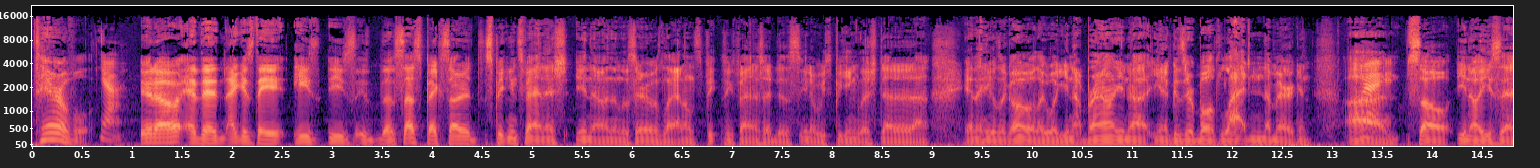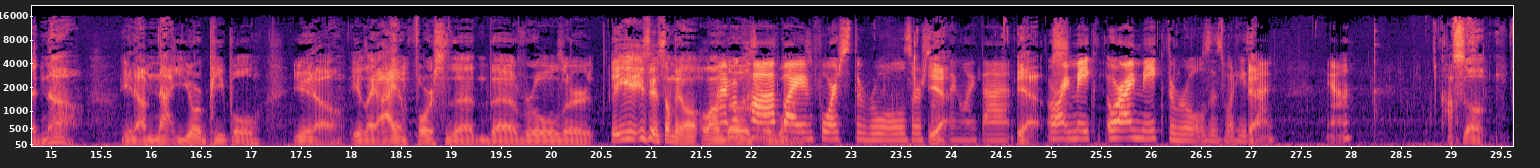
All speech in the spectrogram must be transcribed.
Terrible. Yeah. you know and then i guess they he's he's the suspect started speaking spanish you know and then lucero was like i don't speak, speak spanish i just you know we speak english da da da and then he was like oh like well you're not brown you're not you know because they're both latin american um, Right. so you know he said no you know i'm not your people you know he was like i enforce the the rules or he, he said something al- along I'm those, a cop. I enforce the rules, or Yeah. something like that. Yeah. Or I make, or I make the rules, is what he Yeah. said. Yeah. So,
